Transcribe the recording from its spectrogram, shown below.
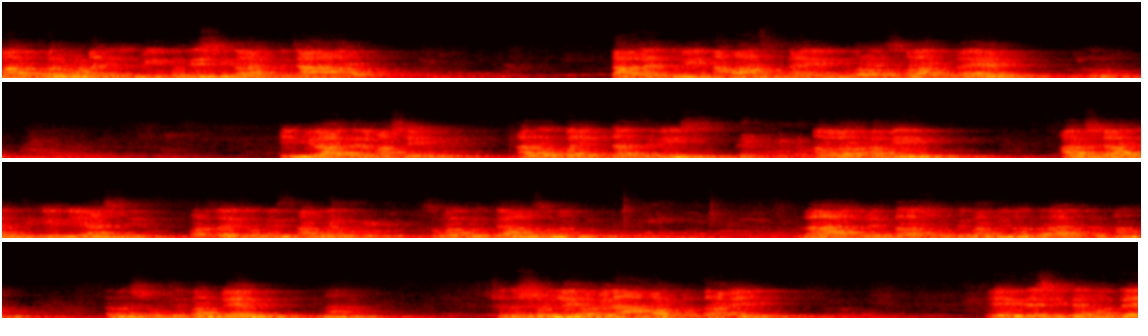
তোমার ধর্মটাকে তুমি প্রতিষ্ঠিত রাখতে চাও, তাহলে তুমি নামাজ কায়েম করো সলাৎ কায়েম করো। এই মিরাজের মাসে আরও কয়েকটা জিনিস আল্লাহ হাবিব আর শাহিদ থেকে নিয়ে আসে। পর্যায়ক্রমে সামনে জুমাগুলোতে আলোচনা করব। যারা আসবেন তারা শুনতে পারবেন না, যারা আসবেন না, তারা শুনতে পারবেন না। শুধু শুনলেই হবে না আমল করতে হবে। এই যে শীতের মধ্যে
